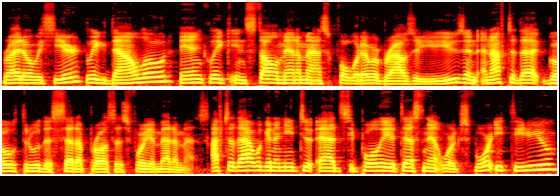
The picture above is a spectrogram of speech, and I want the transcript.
right over here, click download and click install MetaMask for whatever browser you use and, and after that go through the setup process for your MetaMask. After that we're going to need to add Sepolia test networks for Ethereum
